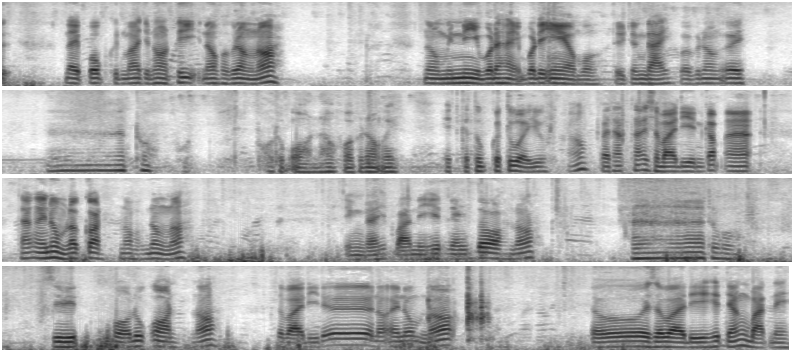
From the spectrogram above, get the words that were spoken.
ได้ปบขึ้นมาจนฮอดพี่เน้องพ่อพี่น้องเนาะน้องมินนี่บ่ได้ให้บ่ได้แอวบ่หรือจังใดพ่อพี่น้องเอ้ยอ่าโทุกพอทุกอ่อนเนาะพ่อพี่น้องเอ้ยเฮ็ดกระตุบกระตัวอยู่เอ้าไปทักทายสบายดีกันกับอ่าทางไอ้นุ่มแล้วก่อนนาะพ่อพี่น้องเนาะ จังใดบ้านนี้เฮ็ดหยังต่อเนาะอ่าโทุกชีวิตพอลูกอ่อนเนาะสบายดีเด้อเนาะไอ้หนุ่มเนาะโอ้ยสบายดีเฮ็ดหยังบัดนี่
